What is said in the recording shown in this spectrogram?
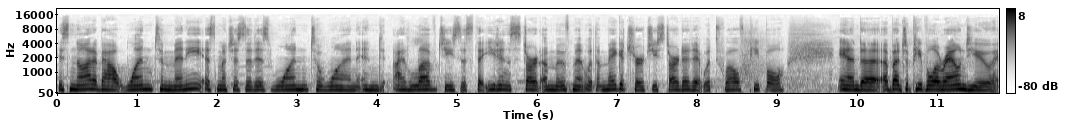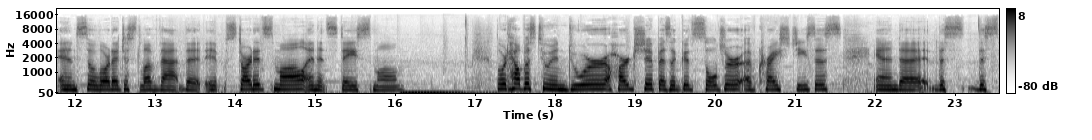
is not about one to many as much as it is one to one. And I love, Jesus, that you didn't start a movement with a megachurch, you started it with 12 people and uh, a bunch of people around you. And so, Lord, I just love that, that it started small and it stays small. Lord, help us to endure hardship as a good soldier of Christ Jesus. And uh, this this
